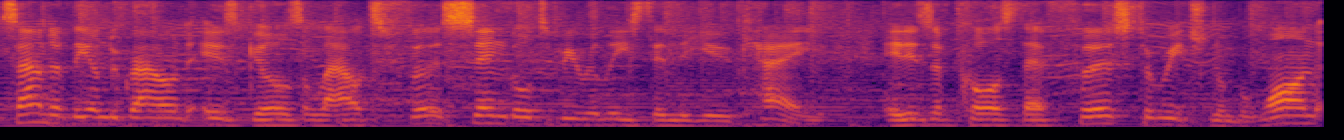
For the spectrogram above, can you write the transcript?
Sound of the Underground is Girls Aloud's first single to be released in the UK. It is, of course, their first to reach number one,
